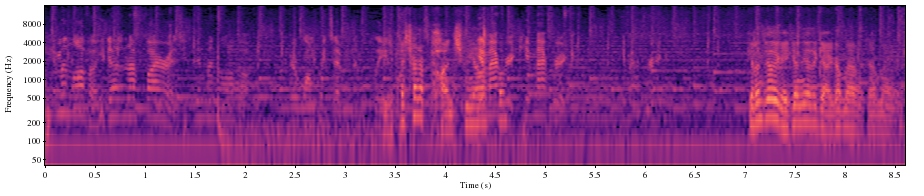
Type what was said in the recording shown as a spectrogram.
Hit him in lava. He doesn't have fire res. Hit him in lava. They're 1.7 then, please. this guy trying to punch me Get off him? Maverick. Get Maverick. Get Maverick. Get on the other guy. Get on the other guy. I got Maverick. I got Maverick.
